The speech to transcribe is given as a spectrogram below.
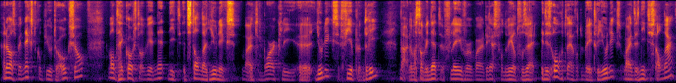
En dat was bij Next Computer ook zo. Want hij koos dan weer net niet het standaard Unix, maar het Barclay uh, Unix 4.3. Nou, dat was dan weer net een flavor waar de rest van de wereld van zei... het is ongetwijfeld de betere Unix, maar het is niet de standaard.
